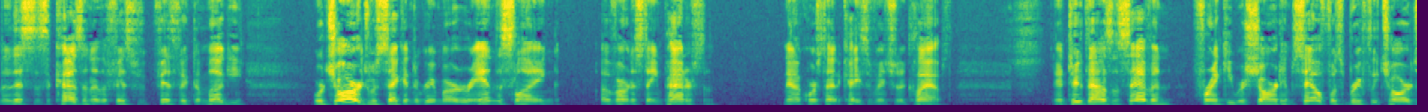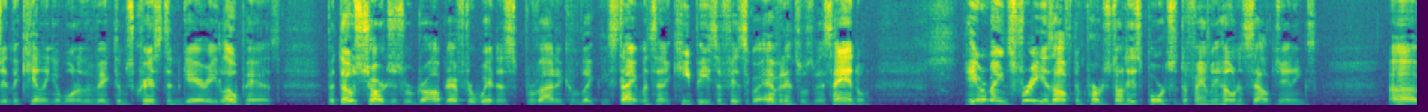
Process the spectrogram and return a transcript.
this is a cousin of the fifth, fifth victim, Muggy, were charged with second degree murder and the slaying of Ernestine Patterson. Now, of course, that case eventually collapsed. In 2007, Frankie Richard himself was briefly charged in the killing of one of the victims, Kristen Gary Lopez. But those charges were dropped after witness provided conflicting statements and a key piece of physical evidence was mishandled. He remains free and is often perched on his porch at the family home in South Jennings. Uh,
